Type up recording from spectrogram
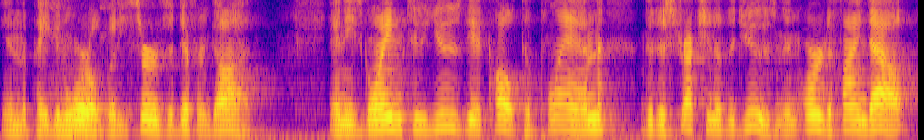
in the pagan world, but he serves a different God. And he's going to use the occult to plan the destruction of the Jews. And in order to find out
